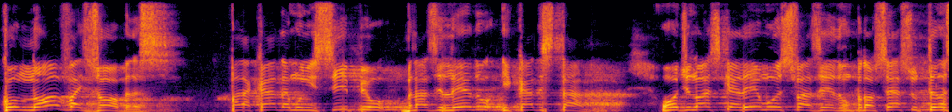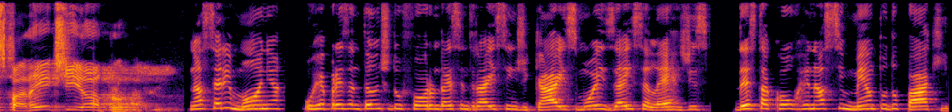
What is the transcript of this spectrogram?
com novas obras para cada município brasileiro e cada estado, onde nós queremos fazer um processo transparente e amplo. Na cerimônia, o representante do Fórum das Centrais Sindicais, Moisés Celerges, destacou o renascimento do PAC,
